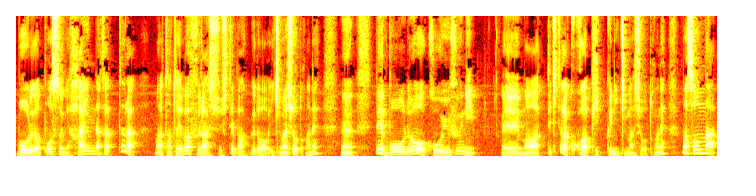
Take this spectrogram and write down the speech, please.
ボールがポストに入んなかったら、まあ、例えばフラッシュしてバックドア行きましょうとかね、うん、でボールをこういうふうにえー、回ってきたらここはピックに行きましょうとかね、まあ、そんな、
